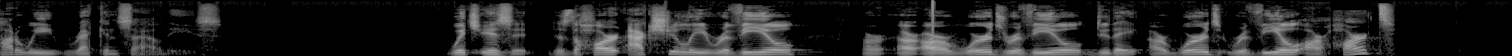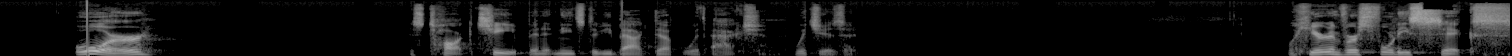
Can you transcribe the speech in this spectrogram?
how do we reconcile these? Which is it? Does the heart actually reveal, or are our words reveal? Do they, our words reveal our heart? Or is talk cheap and it needs to be backed up with action? Which is it? Well, here in verse 46,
